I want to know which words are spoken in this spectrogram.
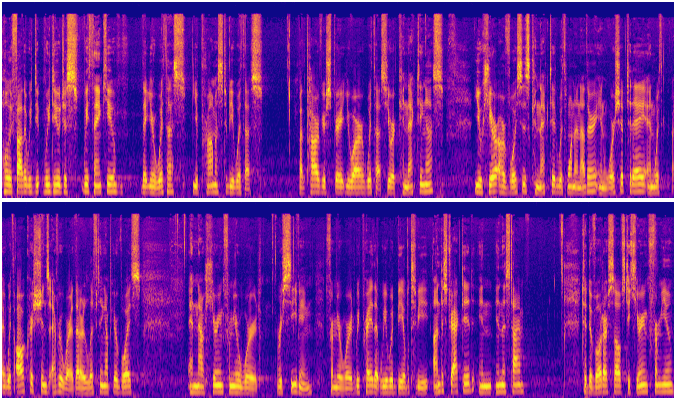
Holy Father, we do, we do just, we thank you that you're with us. You promise to be with us. By the power of your Spirit, you are with us. You are connecting us you hear our voices connected with one another in worship today and with, uh, with all Christians everywhere that are lifting up your voice and now hearing from your word, receiving from your word. We pray that we would be able to be undistracted in, in this time, to devote ourselves to hearing from you,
